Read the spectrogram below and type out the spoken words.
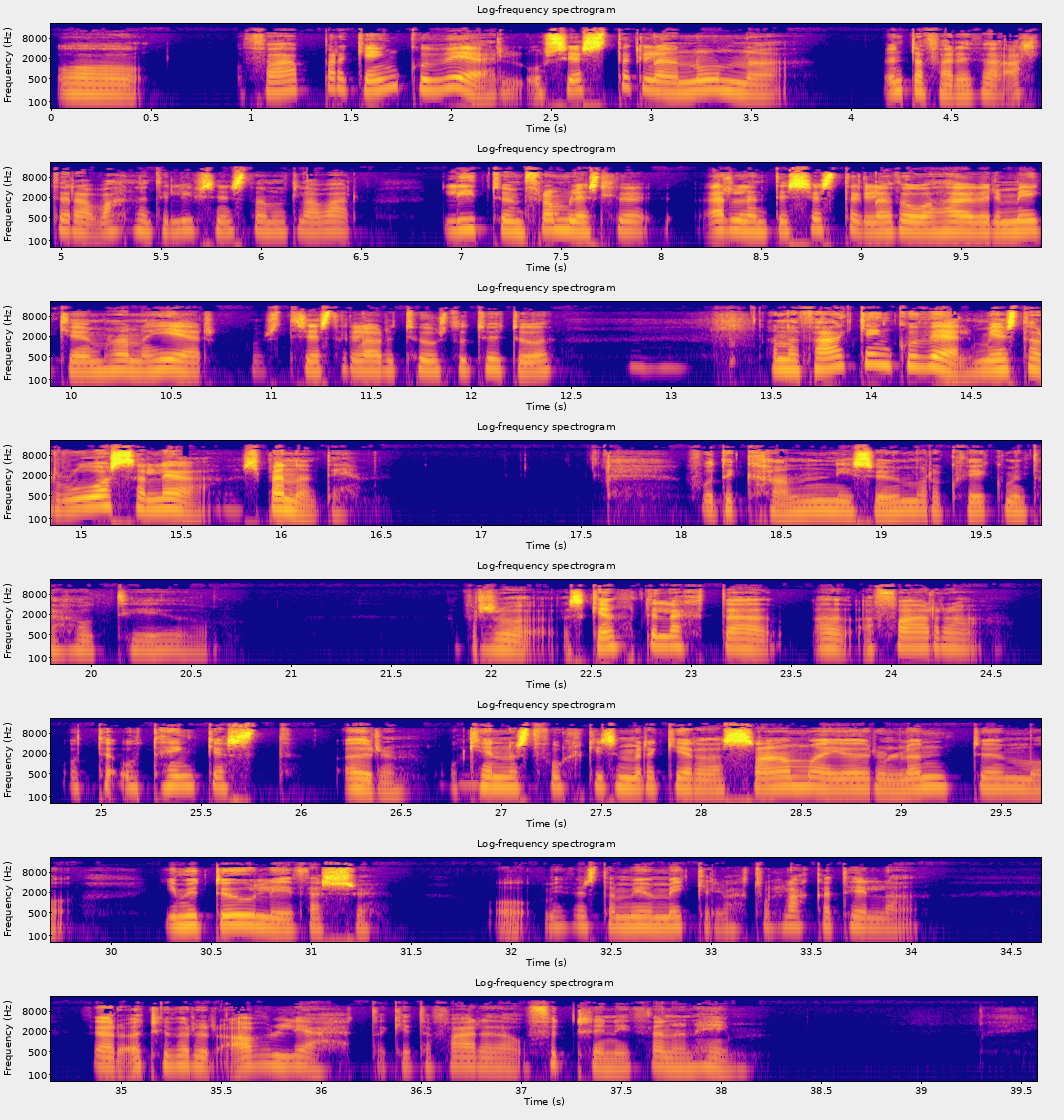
Og það bara gengur vel og sérstaklega núna undarfarið það allt er að vakna til lífsins þannig að var lítið um framleiðslu Erlendi sérstaklega þó að það hefur verið mikið um hana hér, sérstaklega árið 2020 þannig að það gengur vel. Mér finnst það rosalega spennandi. Fótið kann í sumar og kvikmyndaháttíð og það er bara svo skemmtilegt að, að, að fara og, te og tengjast öðrum og kynnast fólki sem er að gera það sama í öðrum löndum og ég er mjög dugli í þessu og mér finnst það mjög mikilvægt og hlakka til að þegar öllu verður aflétt að geta farið á fullin í þennan heim.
